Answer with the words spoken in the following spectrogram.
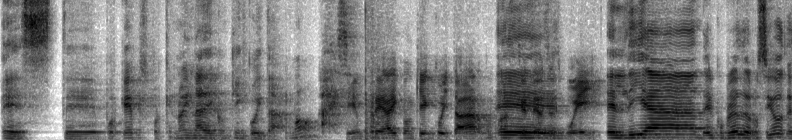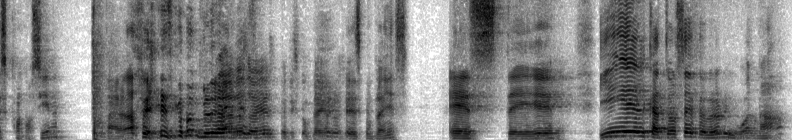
Este, ¿por qué? Pues porque no hay nadie con quien coitar, ¿no? Ay, siempre hay con quién coitar. Nomás que te Eh, haces güey. El día del cumpleaños de Rocío desconocía. La verdad, feliz Ah, ¿no cumpleaños. sabías? Feliz cumpleaños. Rocío. Feliz cumpleaños. Este, y el 14 de febrero igual nada.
